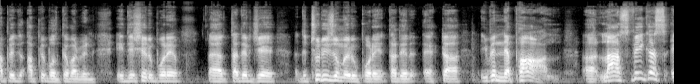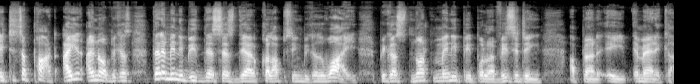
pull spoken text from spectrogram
আপনি আপনি বলতে পারবেন এই দেশের উপরে তাদের যে ট্যুরিজমের উপরে তাদের একটা even Nepal Las Vegas it is a part I I know because there are many businesses they are collapsing because why because not many people are visiting আপনার এই আমেরিকা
